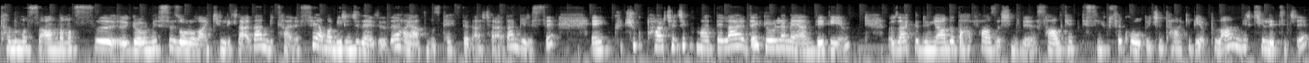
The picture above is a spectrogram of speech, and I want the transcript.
tanıması, anlaması, ıı, görmesi zor olan kirliliklerden bir tanesi ama birinci derecede hayatımızı tehdit eden şeylerden birisi. E, küçük parçacık maddeler de görülemeyen dediğim, özellikle dünyada daha fazla şimdi sağlık etkisi yüksek olduğu için takibi yapılan bir kirletici.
